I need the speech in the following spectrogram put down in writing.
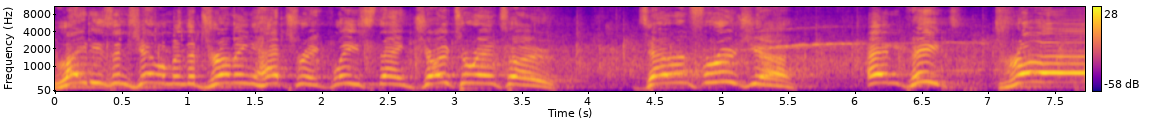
Ladies and gentlemen, the drumming hat trick. Please thank Joe Taranto, Darren Ferrugia, and Pete Drummond.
